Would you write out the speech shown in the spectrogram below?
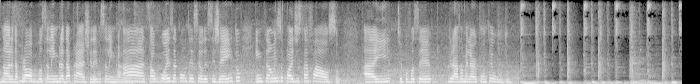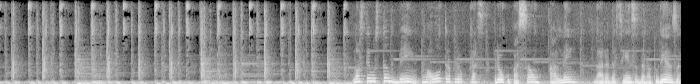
Na hora da prova, você lembra da prática, daí você lembra, ah, tal coisa aconteceu desse jeito, então isso pode estar falso. Aí, tipo, você grava melhor conteúdo. Nós temos também uma outra preocupação, além da área das ciências da natureza,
